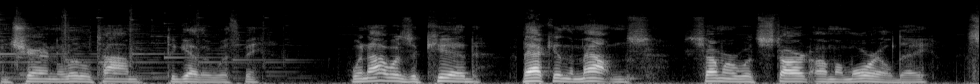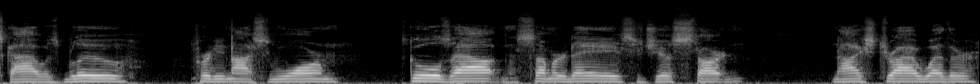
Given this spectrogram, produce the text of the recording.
and sharing a little time together with me. When I was a kid, back in the mountains, summer would start on Memorial Day. Sky was blue, pretty nice and warm. School's out and the summer days are just starting. Nice dry weather.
